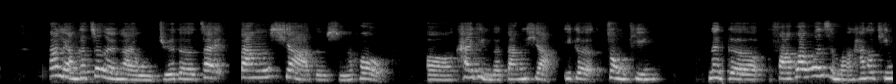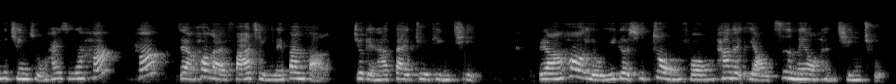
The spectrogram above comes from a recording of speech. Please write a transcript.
那两个证人来，我觉得在当下的时候，呃开庭的当下，一个重听，那个法官问什么他都听不清楚，他一直说哈哈这样。后来法警没办法了，就给他戴助听器。然后有一个是中风，他的咬字没有很清楚，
